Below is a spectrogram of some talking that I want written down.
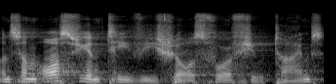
on some Austrian TV shows for a few times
